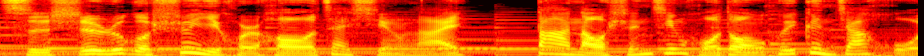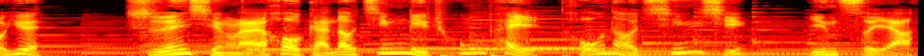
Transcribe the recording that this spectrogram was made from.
此时如果睡一会儿后再醒来，大脑神经活动会更加活跃。使人醒来后感到精力充沛、头脑清醒，因此呀，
